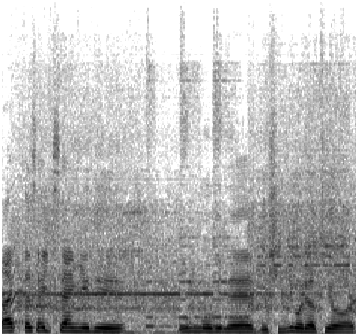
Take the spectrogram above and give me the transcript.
Dakika 87. Immobile 5. golü atıyor.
